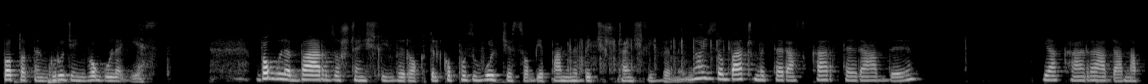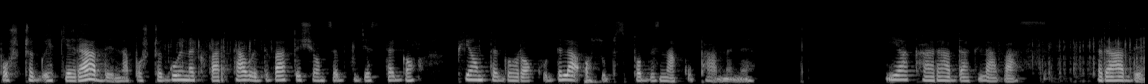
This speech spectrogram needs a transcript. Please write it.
po to ten grudzień w ogóle jest. W ogóle bardzo szczęśliwy rok, tylko pozwólcie sobie, panny, być szczęśliwymi. No i zobaczmy teraz kartę rady. Jaka rada na poszczeg- jakie rady na poszczególne kwartały 2025 roku dla osób spod znaku panny. Jaka rada dla Was? Rady.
